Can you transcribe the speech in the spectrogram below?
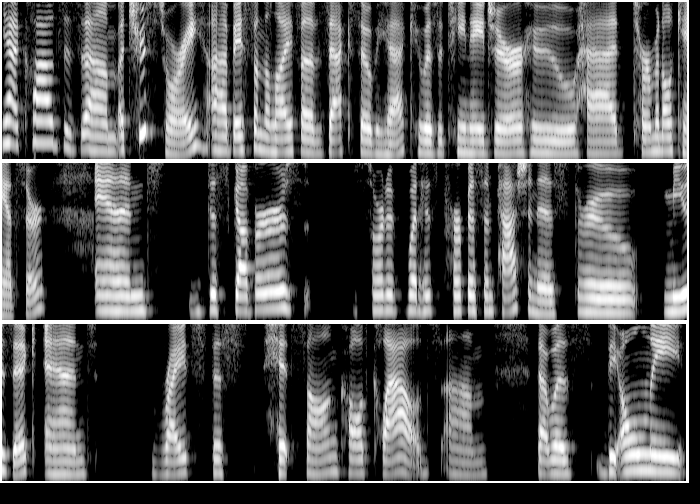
Yeah, Clouds is um, a true story uh, based on the life of Zach Sobiech, who was a teenager who had terminal cancer and discovers sort of what his purpose and passion is through music and writes this hit song called Clouds. Um, that was the only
